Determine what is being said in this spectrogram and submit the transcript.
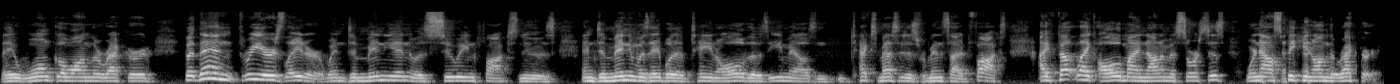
they won't go on the record. But then three years later, when Dominion was suing Fox News and Dominion was able to obtain all of those emails and text messages from inside Fox, I felt like all of my anonymous sources were now speaking on the record.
